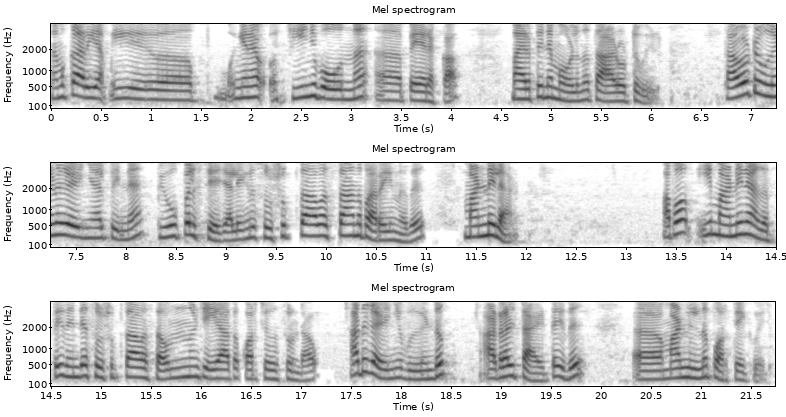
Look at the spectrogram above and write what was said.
നമുക്കറിയാം ഈ ഇങ്ങനെ ചീഞ്ഞു പോകുന്ന പേരക്ക മരത്തിന്റെ മുകളിൽ നിന്ന് താഴോട്ട് വീഴും. താഴോട്ട് വീണ് കഴിഞ്ഞാൽ പിന്നെ പ്യൂപ്പൽ സ്റ്റേജ് അല്ലെങ്കിൽ സുഷുപ്താവസ്ഥ എന്ന് പറയുന്നത് മണ്ണിലാണ്. അപ്പോൾ ഈ മണ്ണിനകത്ത് ഇതിന്റെ സുഷുപ്താവസ്ഥ ഒന്നും ചെയ്യാത്ത കുറച്ച് ദിവസം ഉണ്ടാവും. അത് കഴിഞ്ഞ് വീണ്ടും അഡൾട്ടായിട്ട് ഇത് മണ്ണിൽ നിന്ന് പുറത്തേക്ക് വരും.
